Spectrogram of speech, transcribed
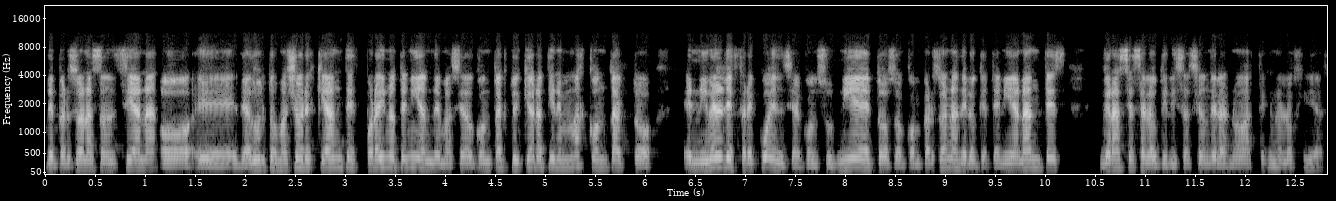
de personas ancianas o eh, de adultos mayores que antes por ahí no tenían demasiado contacto y que ahora tienen más contacto en nivel de frecuencia con sus nietos o con personas de lo que tenían antes gracias a la utilización de las nuevas tecnologías.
